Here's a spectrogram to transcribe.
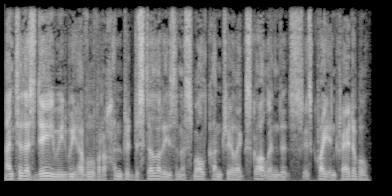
And to this day, I mean, we have over 100 distilleries in a small country like Scotland. It's, it's quite incredible.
